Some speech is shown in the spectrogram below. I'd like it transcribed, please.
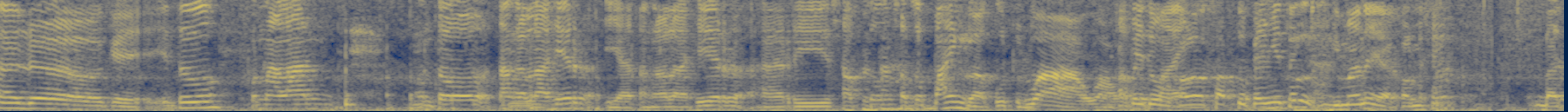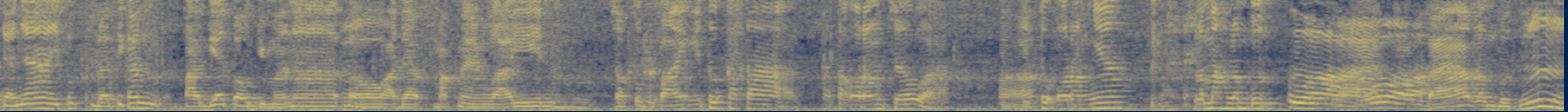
Aduh, oke. Itu perkenalan untuk tanggal lahir, ya tanggal lahir hari Sabtu, Sabtu Pahing loh aku dulu. Wow, wow. Tapi itu Pahing. kalau Sabtu Peng itu gimana ya? Kalau misalnya bacanya itu berarti kan pagi atau gimana atau ada makna yang lain? Sabtu Pahing itu kata kata orang Jawa. Ah. Itu orangnya lemah lembut. Wah, wah. Mantap. lembut. Hmm,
